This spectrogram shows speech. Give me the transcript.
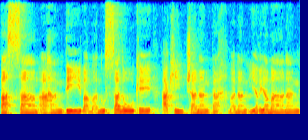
Passam ahang deva manussaloke akinchanang pahmanang iryamanang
